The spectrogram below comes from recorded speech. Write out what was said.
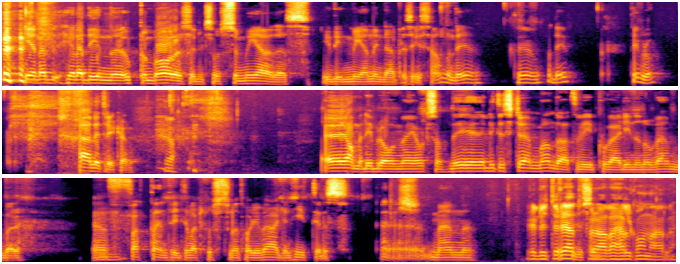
hela, hela din uppenbarelse liksom summerades i din mening där precis. Ja, men det, det, det, det är bra. Härligt Rickard. ja. Eh, Ja, men det är bra med mig också. Det är lite skrämmande att vi är på väg in i november. Jag Mm. fattar inte riktigt vart hösten har tagit vägen hittills. Eh, Men Är du lite rädd för alla helgona eller?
